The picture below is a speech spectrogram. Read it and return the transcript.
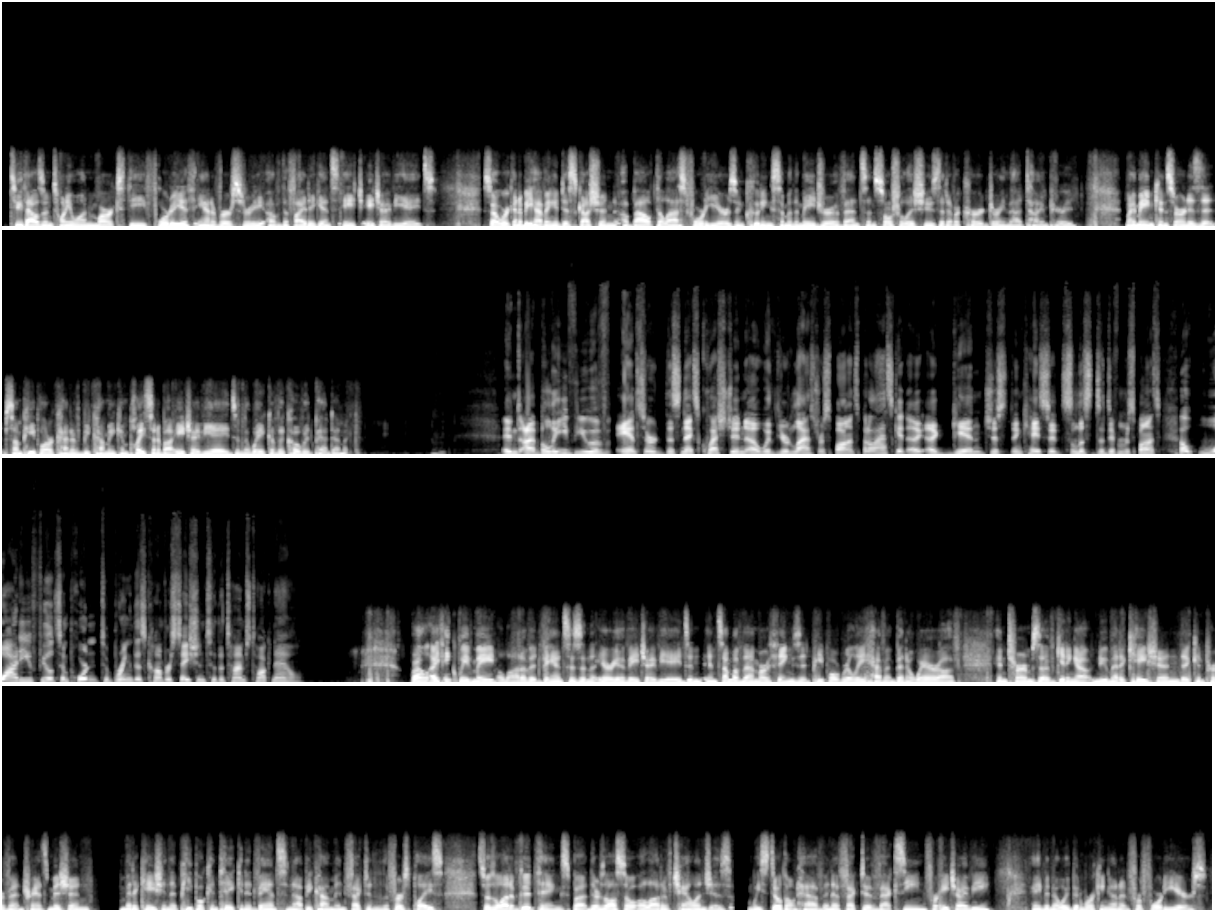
2021 marks the 40th anniversary of the fight against HIV/AIDS. So, we're going to be having a discussion about the last 40 years, including some of the major events and social issues that have occurred during that time period. My main concern is that some people are kind of becoming complacent about HIV/AIDS in the wake of the COVID pandemic. And I believe you have answered this next question uh, with your last response, but I'll ask it uh, again just in case it solicits a different response. Uh, why do you feel it's important to bring this conversation to the Times Talk now? Well, I think we've made a lot of advances in the area of HIV/AIDS, and, and some of them are things that people really haven't been aware of in terms of getting out new medication that can prevent transmission, medication that people can take in advance and not become infected in the first place. So there's a lot of good things, but there's also a lot of challenges. We still don't have an effective vaccine for HIV, even though we've been working on it for 40 years.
